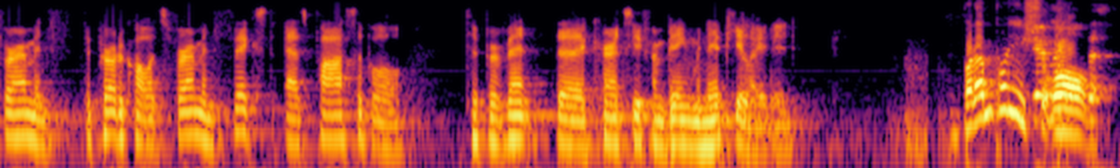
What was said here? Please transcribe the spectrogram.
firm and f- the protocol as firm and fixed as possible to prevent the currency from being manipulated. But I'm pretty sure. Yeah, well, the-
